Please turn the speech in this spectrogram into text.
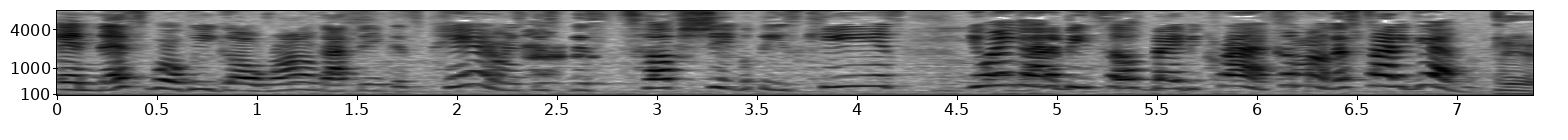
And And that's where we go wrong, I think, as parents. This this tough shit with these kids. You ain't gotta be tough, baby. Cry. Come on, let's cry together. Yeah.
